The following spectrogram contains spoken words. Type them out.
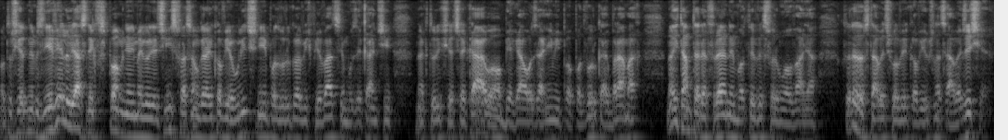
Otóż jednym z niewielu jasnych wspomnień mego dzieciństwa są grajkowie uliczni, podwórkowi śpiewacy, muzykanci, na których się czekało, biegało za nimi po podwórkach, bramach, no i tamte refreny, motywy, sformułowania, które zostały człowiekowi już na całe życie.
